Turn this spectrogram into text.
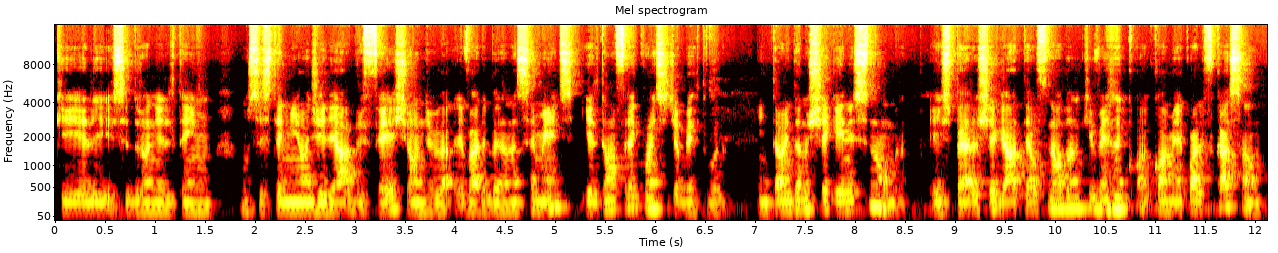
que ele, esse drone ele tem um, um sisteminha onde ele abre e fecha, onde vai, vai liberando as sementes, e ele tem uma frequência de abertura. Então, ainda não cheguei nesse número. Eu espero chegar até o final do ano que vem com a minha qualificação.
